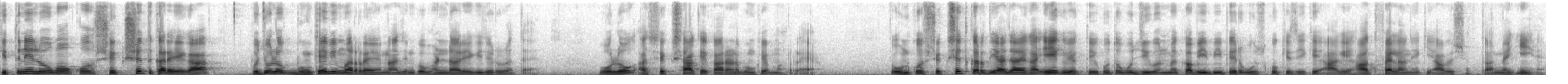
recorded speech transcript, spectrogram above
कितने लोगों को शिक्षित करेगा वो जो लोग भूखे भी मर रहे हैं ना, जिनको भंडारे की ज़रूरत है, वो लोग अशिक्षा के कारण भूखे मर रहे हैं। तो उनको शिक्षित कर दिया जाएगा एक व्यक्ति को तो वो जीवन में कभी भी फिर उसको किसी के आगे हाथ फैलाने की आवश्यकता नहीं है।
